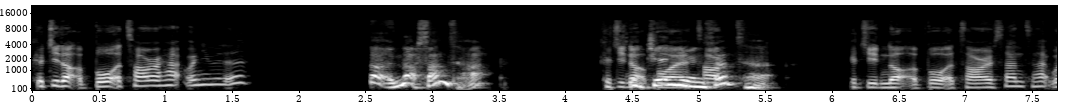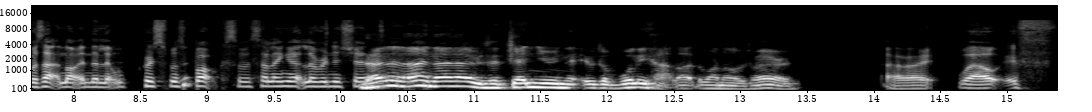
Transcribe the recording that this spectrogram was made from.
could you not have bought a Toro hat when you were there? No, not Santa hat. Could you not buy a Toro Santa hat? Could you not have bought a Toro Santa hat? Was that not in the little Christmas box we were selling at La Renaissance? No, no, no, no, no. It was a genuine. It was a woolly hat like the one I was wearing. All right. Well, if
